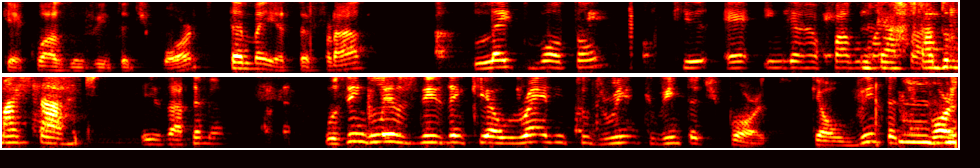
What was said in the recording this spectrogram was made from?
que é quase um vintage sport, também é safrado, leite bottle, que é engarrafado, engarrafado mais tarde. mais tarde. Exatamente. Os ingleses dizem que é o ready to drink vintage sport, que é o vintage uhum. sport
